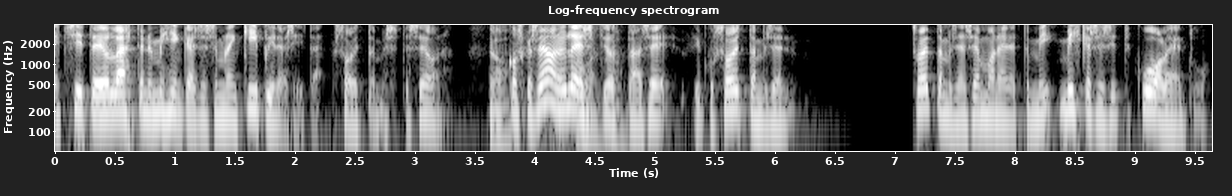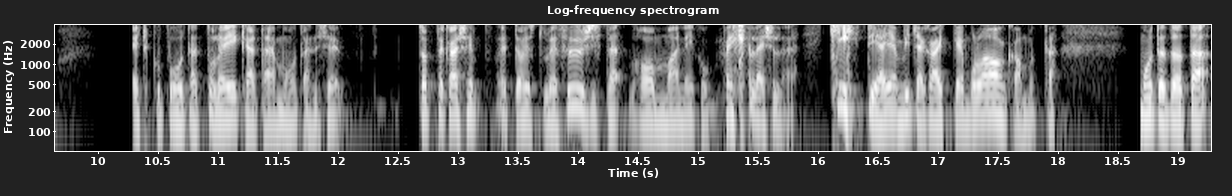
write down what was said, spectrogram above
että siitä ei ole lähtenyt mihinkään se semmoinen kipinä siitä soittamisesta, se on. Joo. Koska se on yleisesti ottaen se niinku soittamisen, soittamisen semmoinen, että mi, mihinkä se sitten kuoleentuu. Että kun puhutaan, että tulee ikä tai muuta, niin se totta kai se, että jos tulee fyysistä hommaa, niin kuin meikäläisellä kiihtiä ja mitä kaikkea mulla onkaan, mutta, mutta, tota,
